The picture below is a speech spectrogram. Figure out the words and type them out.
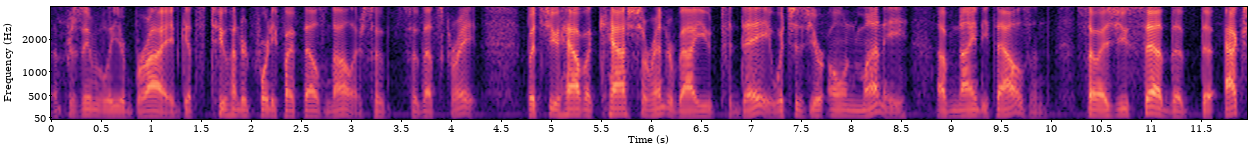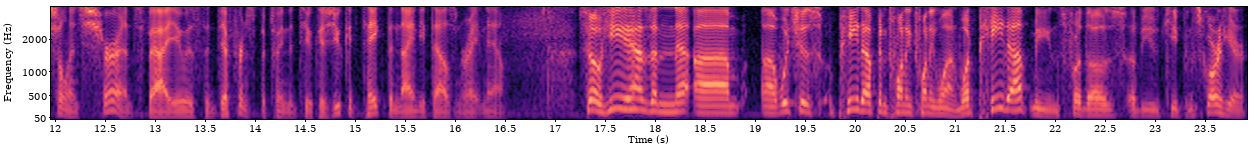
uh, presumably your bride, gets two hundred forty-five thousand dollars. So so that's great. But you have a cash surrender value today, which is your own money of ninety thousand. So as you said, the the actual insurance value is the difference between the two because you could take the ninety thousand right now. So he has a net, um, uh, which is paid up in 2021. What paid up means, for those of you keeping score here,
